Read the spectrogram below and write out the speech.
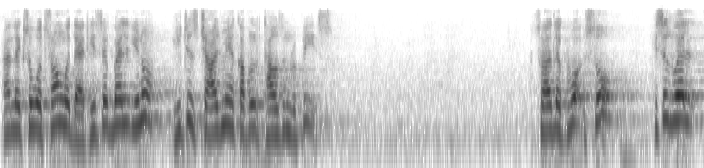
I'm like, so what's wrong with that? He said, well, you know, he just charged me a couple of thousand rupees. So I was like, what? So? He says, well,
